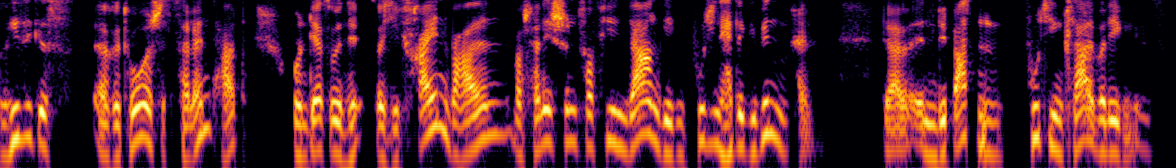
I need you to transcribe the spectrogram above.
riesiges äh, rhetorisches Talent hat und der so in, solche freien Wahlen wahrscheinlich schon vor vielen Jahren gegen Putin hätte gewinnen können, der in Debatten Putin klar überlegen ist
